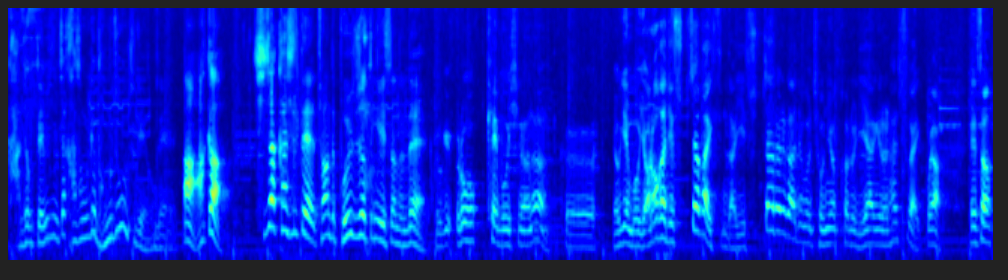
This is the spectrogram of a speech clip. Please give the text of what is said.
가격 대비 진짜 가성비가 너무 좋은 술이에요. 네. 아, 아까 시작하실 때 저한테 보여주셨던 게 있었는데 여기 이렇게 보시면은 그 여기에 뭐 여러 가지 숫자가 있습니다. 이 숫자를 가지고 조니어커를 이야기를 할 수가 있고요. 그래서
